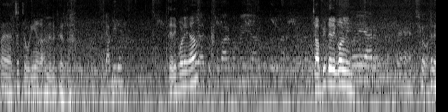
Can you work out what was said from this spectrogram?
ਭੈਣ ਚ ਚੋਰੀਆਂ ਕਰਨ ਨੇ ਫਿਰਦਾ ਚਾਬੀ ਦੇ। ਤੇਰੇ ਕੋਲੇ ਆ? ਚਾਬੀ ਤੇਰੇ ਕੋਲ ਨਹੀਂ ਓਏ ਯਾਰ ਛੋੜ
